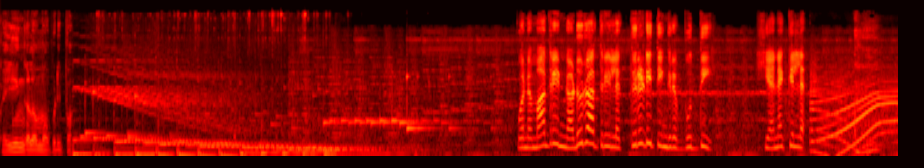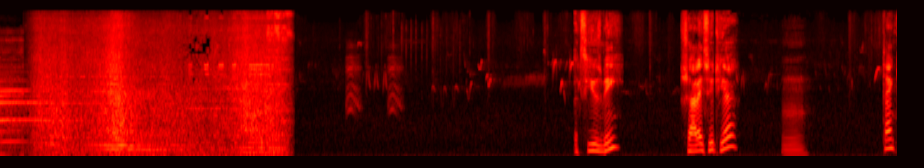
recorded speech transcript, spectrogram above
கையும் களவுமா பிடிப்பான் உன்ன மாதிரி நடுராத்திரியில திருடி திங்கிற புத்தி எனக்கு இல்ல Excuse me? Shall I sit here? ம். Thank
